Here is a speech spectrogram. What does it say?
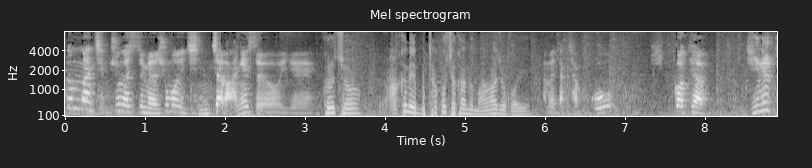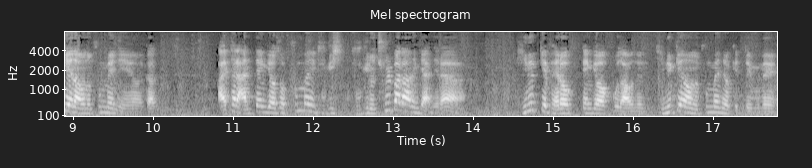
만 집중했으면 휴머니 진짜 망했어요 이게 그렇죠. 아크메 뭐 잡고 시작하면 망하죠 거의. 밤에 딱 잡고 기껏해야 뒤늦게 나오는 품맨이에요 그러니까 알타를 안 땡겨서 품맨이 두, 기, 두 기로 출발하는 게 아니라 뒤늦게 배럭 땡겨갖고 나오는 뒤늦게 나오는 품맨이었기 때문에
